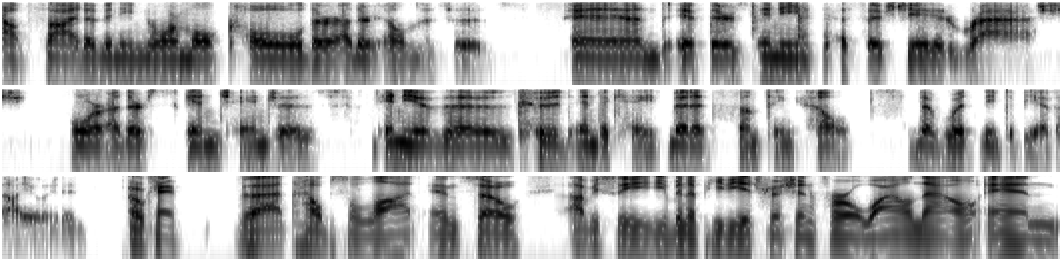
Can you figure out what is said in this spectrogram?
outside of any normal cold or other illnesses. And if there's any associated rash or other skin changes, any of those could indicate that it's something else that would need to be evaluated. Okay. That helps a lot. And so, obviously, you've been a pediatrician for a while now. And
